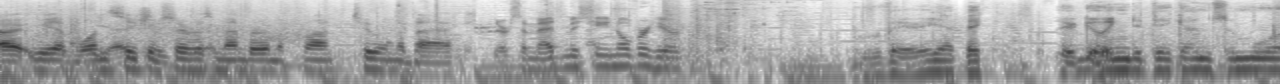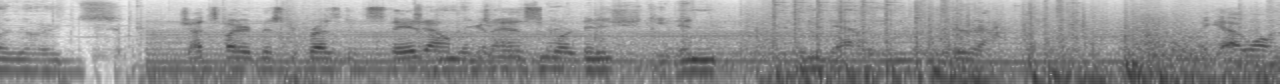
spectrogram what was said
All right, we have one Yeah, Secret Service yeah. member in the front, two in the back. There's a med machine over here. Very epic. They're going to take on some warlords. Shots fired, Mr. President. Stay down. We're gonna John's not escort you. finished. He didn't come dallying with the rock. I got one.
